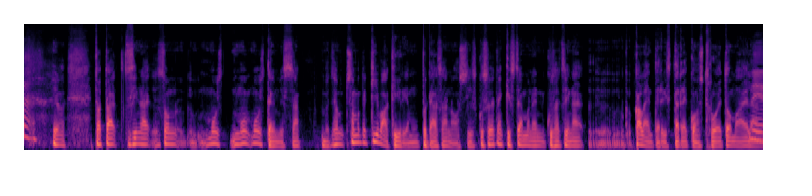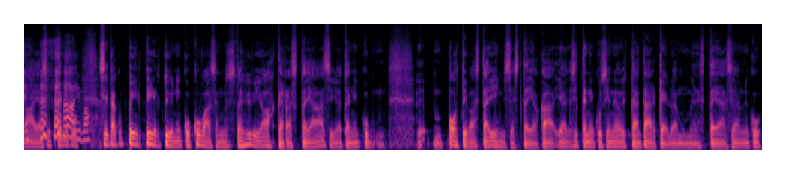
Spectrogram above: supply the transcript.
Joo. Tota, siinä sun muist, mu, muistelmissa, se on, se on muuten kiva kirja, mun pitää sanoa. Siis, kun se on jotenkin semmoinen, kun sä siinä kalenterista rekonstruoit omaa elämää Niin. ja sitten niin kuin, sitä kun piir, piirtyy niin kuin kuva semmoisesta hyvin ahkerasta ja asioita niin kuin pohtivasta ihmisestä, joka, ja sitten niin kuin siinä ei ole yhtään tärkeilyä mun mielestä ja se on niin kuin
